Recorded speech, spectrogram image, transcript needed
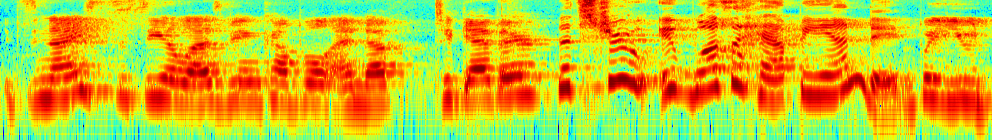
It's nice to see a lesbian couple end up together, That's true. It was a happy ending but you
